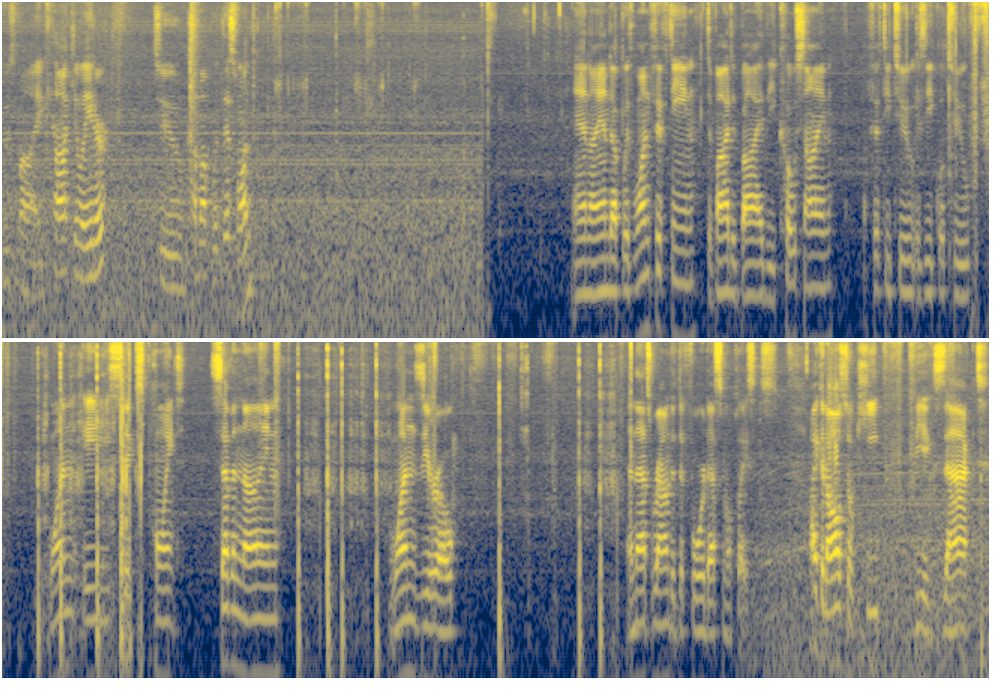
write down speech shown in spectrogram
use my calculator to come up with this one. And I end up with 115 divided by the cosine of 52 is equal to 186. 7910 and that's rounded to four decimal places. I could also keep the exact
